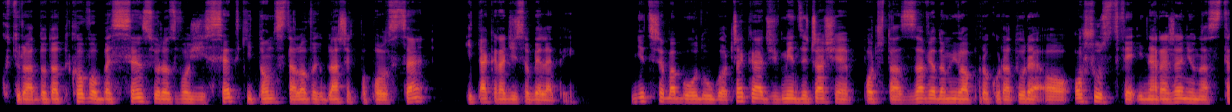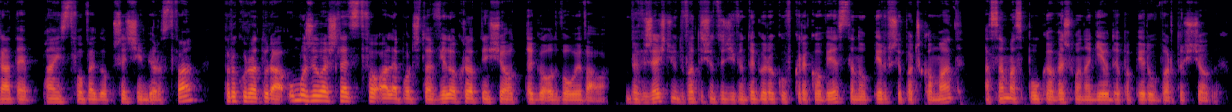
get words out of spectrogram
która dodatkowo bez sensu rozwozi setki ton stalowych blaszek po Polsce, i tak radzi sobie lepiej. Nie trzeba było długo czekać, w międzyczasie poczta zawiadomiła prokuraturę o oszustwie i narażeniu na stratę państwowego przedsiębiorstwa. Prokuratura umorzyła śledztwo, ale poczta wielokrotnie się od tego odwoływała. We wrześniu 2009 roku w Krakowie stanął pierwszy paczkomat, a sama spółka weszła na giełdę papierów wartościowych.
